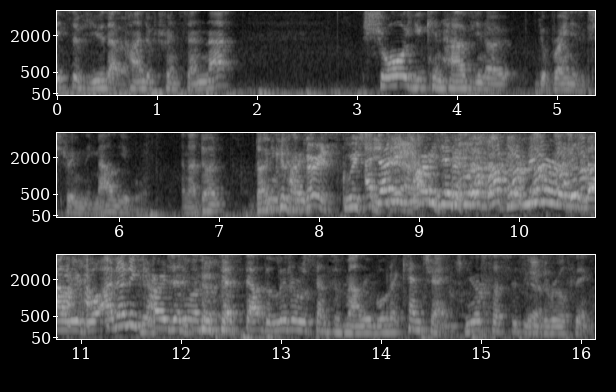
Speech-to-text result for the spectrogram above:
bits of you that Yeah. kind of transcend that. Sure, you can have, you know, your brain is extremely malleable, and I don't don't because encourage it's very squishy. I don't yeah. encourage anyone literally malleable. I don't encourage anyone to test out the literal sense of malleable, but it can change. Neuroplasticity is a real thing.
